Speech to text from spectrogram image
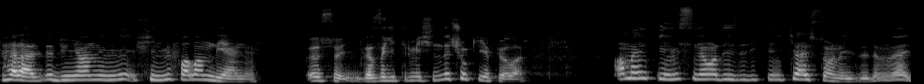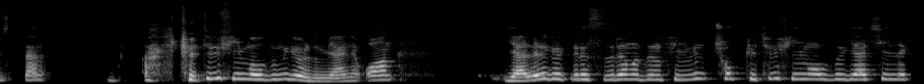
herhalde dünyanın en iyi filmi falandı yani. Öyle söyleyeyim. Gaza getirme işini de çok iyi yapıyorlar. Ama Endgame'i sinemada izledikten iki ay sonra izledim ve cidden kötü bir film olduğunu gördüm yani. O an yerlere göklere sığdıramadığım filmin çok kötü bir film olduğu gerçeğiyle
